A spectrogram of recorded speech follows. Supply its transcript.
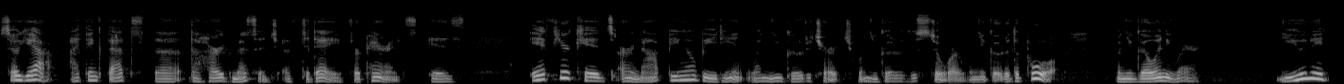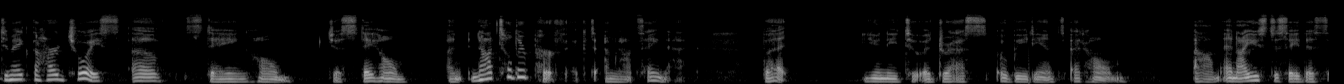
So yeah i think that's the the hard message of today for parents is if your kids are not being obedient when you go to church when you go to the store when you go to the pool when you go anywhere you need to make the hard choice of staying home. Just stay home. And not till they're perfect. I'm not saying that. But you need to address obedience at home. Um, and I used to say this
